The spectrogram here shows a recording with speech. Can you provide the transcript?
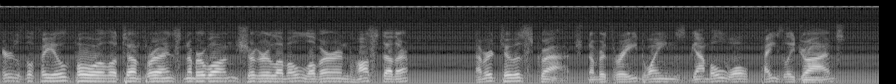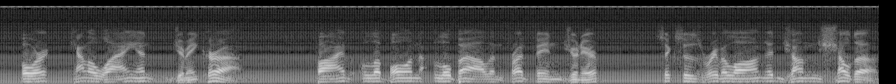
Here's the field for the 10th race. Number one, Sugar Level, Laverne Hostetter. Number two is Scratch. Number three, Dwayne's Gamble, Wolf Paisley drives. Four, Callaway and Jimmy Curran. Five, LeBon Lobel and Fred Finn Jr. Six is Rivalong and John Sheldon.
